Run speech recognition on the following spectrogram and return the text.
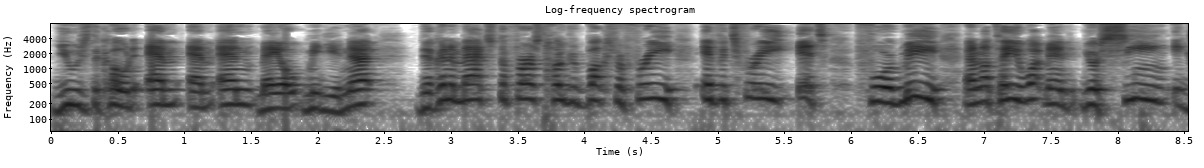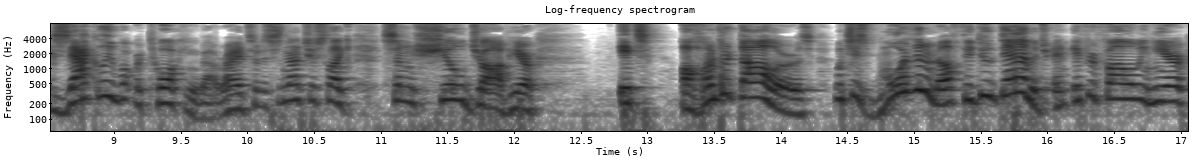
Use the code MMN Mayo Media Net. They're gonna match the first hundred bucks for free. If it's free, it's for me. And I'll tell you what, man, you're seeing exactly what we're talking about, right? So this is not just like some shill job here. It's $100, which is more than enough to do damage. And if you're following here,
